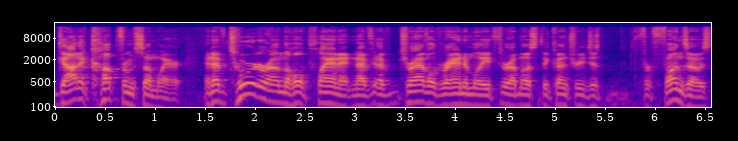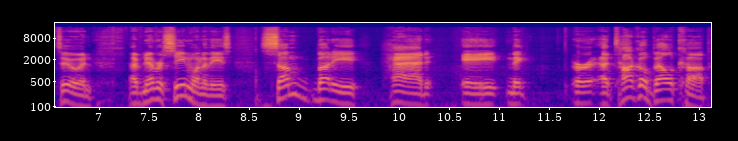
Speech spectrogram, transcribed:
got a cup from somewhere and i've toured around the whole planet and i've, I've traveled randomly throughout most of the country just for funzos too and i've never seen one of these somebody had a Mc, or a taco bell cup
